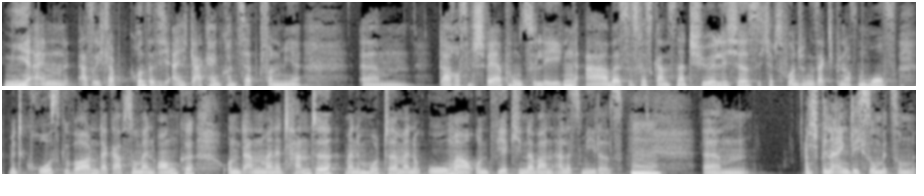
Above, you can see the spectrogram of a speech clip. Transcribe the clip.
nie ein, also ich glaube grundsätzlich eigentlich gar kein Konzept von mir, ähm, darauf einen Schwerpunkt zu legen. Aber es ist was ganz Natürliches. Ich habe es vorhin schon gesagt, ich bin auf dem Hof mit groß geworden. Da gab es nur meinen Onkel und dann meine Tante, meine Mutter, meine Oma und wir Kinder waren alles Mädels. Mhm. Ähm, ich bin eigentlich so mit so einem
